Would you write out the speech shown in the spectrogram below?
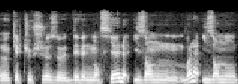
euh, quelque chose d'événementiel. Ils en, voilà, ils en ont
